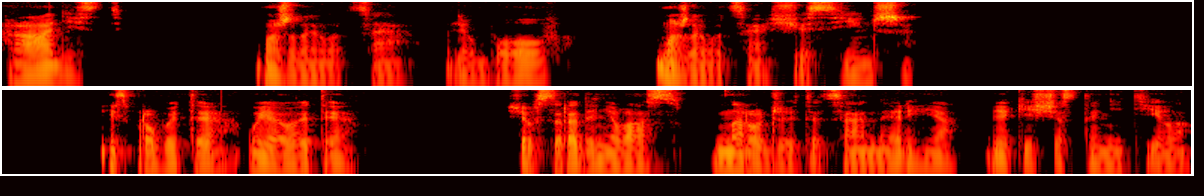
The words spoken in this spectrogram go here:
радість, можливо, це любов, можливо, це щось інше. І спробуйте уявити, що всередині вас народжується ця енергія в якійсь частині тіла,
